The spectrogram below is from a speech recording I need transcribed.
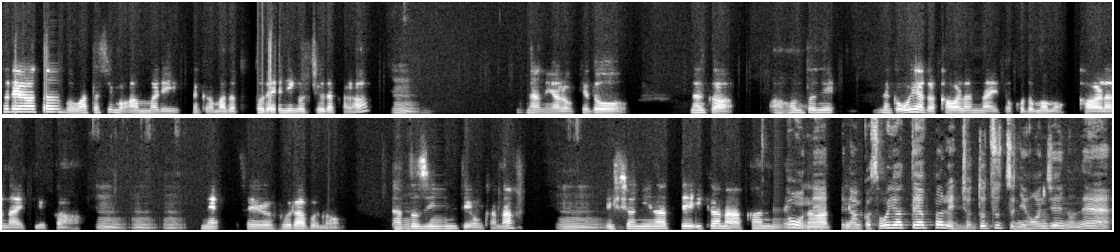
それは多分私もあんまり、なんかまだトレーニング中だからうん。なのやろうけど、なんか、あ、本当に、なんか親が変わらないと子供も変わらないっていうか、うんうんうんね、セルフラブの達人っていうんかな、うん。一緒になっていかなあかんねんそうねなって。なんかそうやってやっぱりうんちょっとずつ日本人のね、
